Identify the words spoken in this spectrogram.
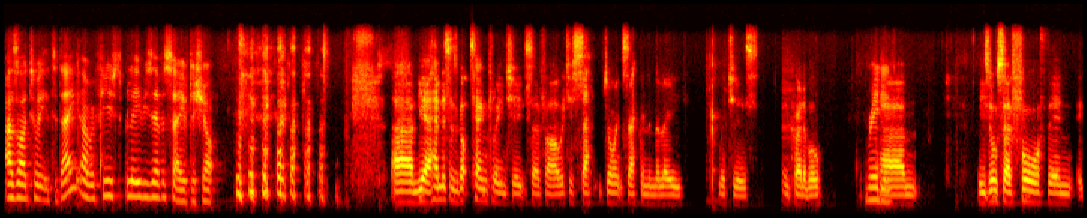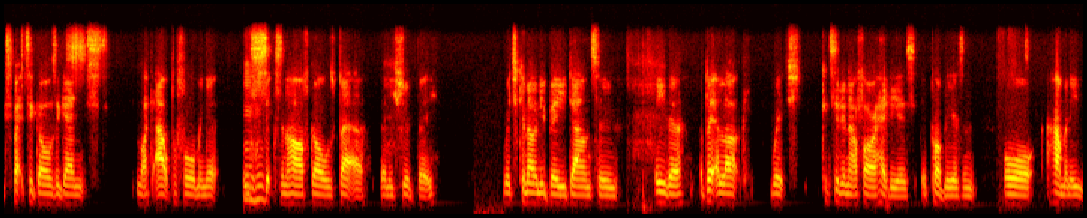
as I tweeted today, I refuse to believe he's ever saved a shot. Um, yeah, Henderson's got 10 clean sheets so far, which is sec- joint second in the league, which is incredible. Really, Um, he's also fourth in expected goals against, like outperforming it. He's Mhm. six and a half goals better than he should be, which can only be down to either a bit of luck, which considering how far ahead he is, it probably isn't, or how many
